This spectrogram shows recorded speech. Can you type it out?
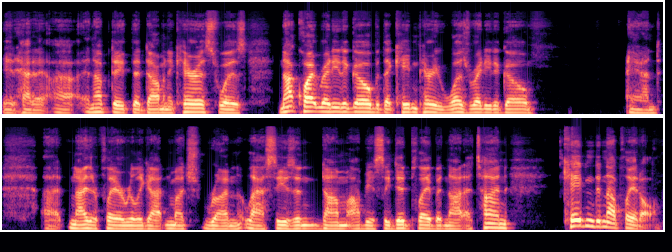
It had a, uh, an update that Dominic Harris was not quite ready to go, but that Kaden Perry was ready to go. And uh, neither player really got much run last season. Dom obviously did play, but not a ton. Kaden did not play at all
